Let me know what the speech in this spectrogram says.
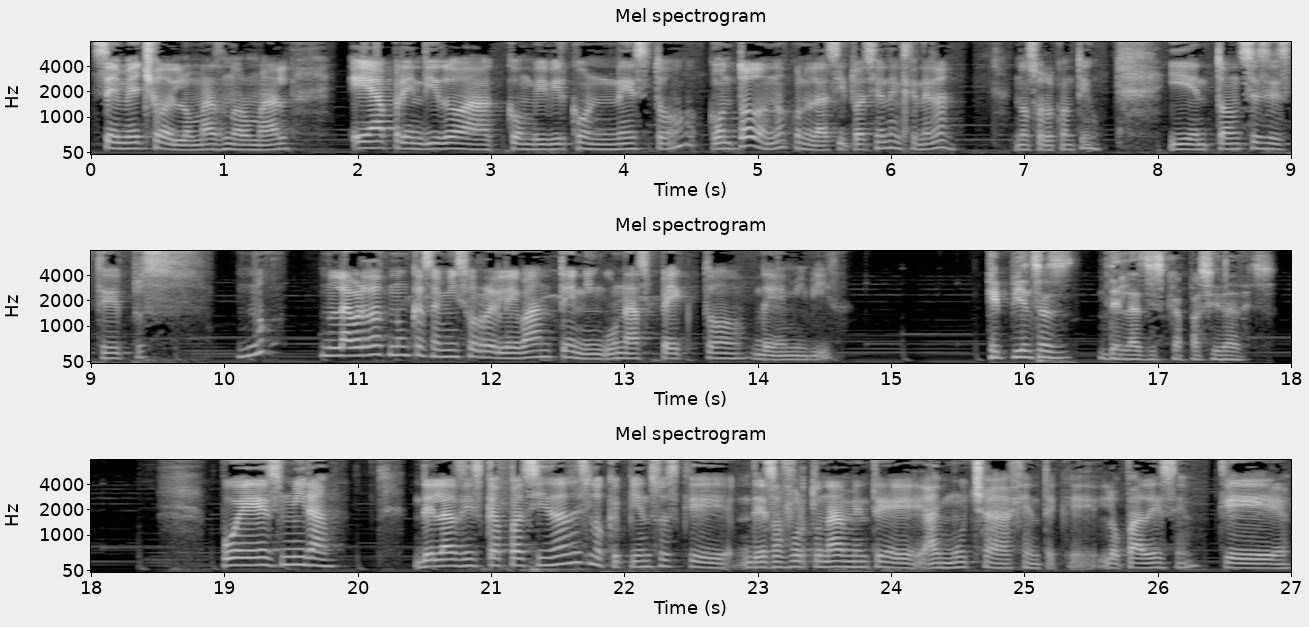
se me hecho de lo más normal. He aprendido a convivir con esto, con todo, ¿no? Con la situación en general, no solo contigo. Y entonces, este, pues, no, la verdad nunca se me hizo relevante en ningún aspecto de mi vida. ¿Qué piensas de las discapacidades? Pues mira, de las discapacidades lo que pienso es que desafortunadamente hay mucha gente que lo padece, que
